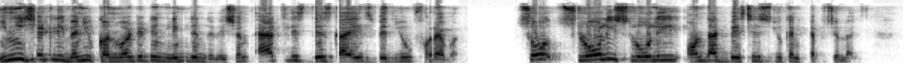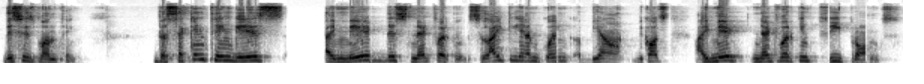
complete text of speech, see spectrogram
immediately when you convert it in linkedin relation at least this guy is with you forever. So slowly slowly on that basis you can capitalize. This is one thing. The second thing is i made this networking slightly i'm going beyond because i made networking three prongs.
